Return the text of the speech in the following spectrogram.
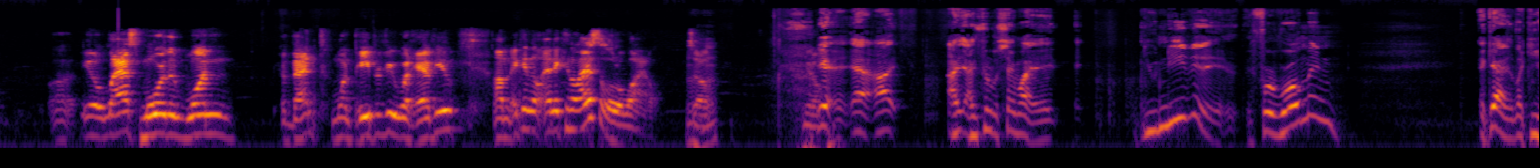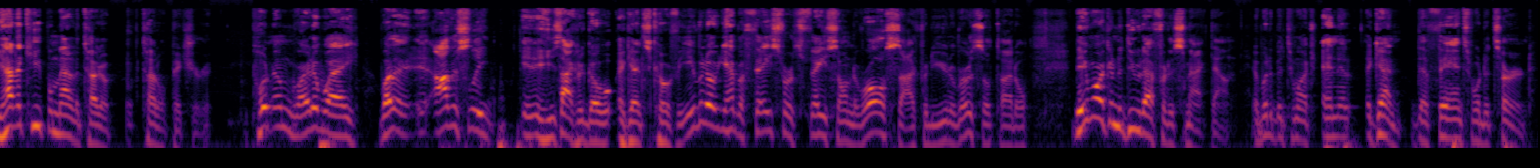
uh, you know, last more than one event, one pay per view, what have you. Um, it can and it can last a little while. So, Mhm. you know, Yeah, yeah, I, I, I feel the same way. You needed it for Roman. Again, like you had to keep him out of the title title picture, putting him right away. But obviously, it, he's not going to go against Kofi, even though you have a face versus face on the Raw side for the Universal title. They weren't going to do that for the SmackDown. It would have been too much. And uh, again, the fans would have turned.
